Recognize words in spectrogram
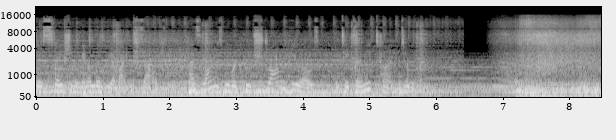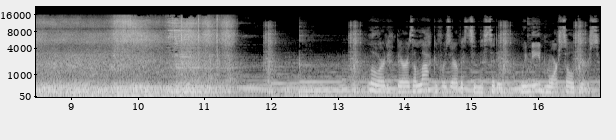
Is stationing in Olympia by himself. As long as we recruit strong heroes, it takes only time to win. Lord, there is a lack of reservists in the city. We need more soldiers.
